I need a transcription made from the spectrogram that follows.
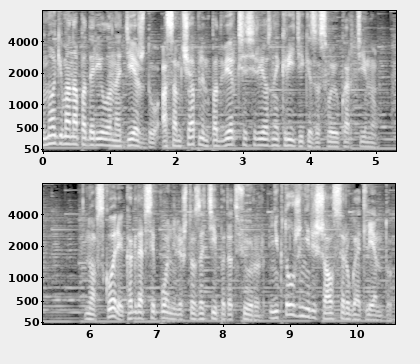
Многим она подарила надежду, а сам Чаплин подвергся серьезной критике за свою картину. Но вскоре, когда все поняли, что за тип этот фюрер, никто уже не решался ругать ленту.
